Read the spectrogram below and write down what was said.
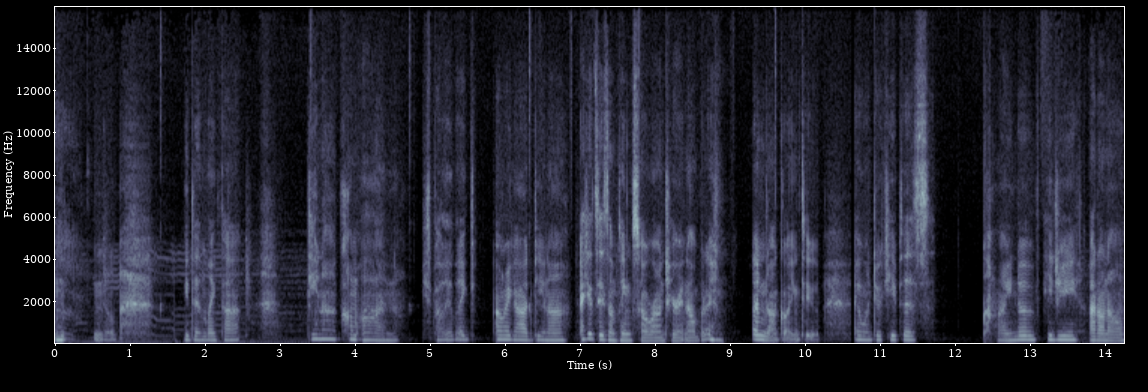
no, he didn't like that. Dina, come on. He's probably like, oh my god, Dina. I could say something so raunchy right now, but I'm, I'm not going to. I want to keep this kind of PG. I don't know.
